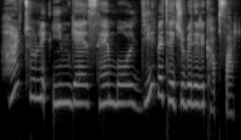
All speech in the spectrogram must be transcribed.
her türlü imge, sembol, dil ve tecrübeleri kapsar.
